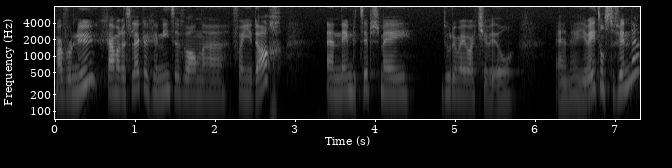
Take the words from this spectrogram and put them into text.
maar voor nu, ga maar eens lekker genieten van, eh, van je dag. En neem de tips mee, doe ermee wat je wil. En eh, je weet ons te vinden.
